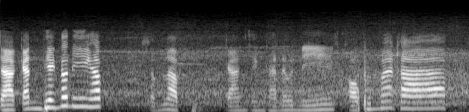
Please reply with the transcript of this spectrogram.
จากกันเพียงเท่านี้ครับสำหรับการแข่งขันในวันนี้ขอบคุณมากครับ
